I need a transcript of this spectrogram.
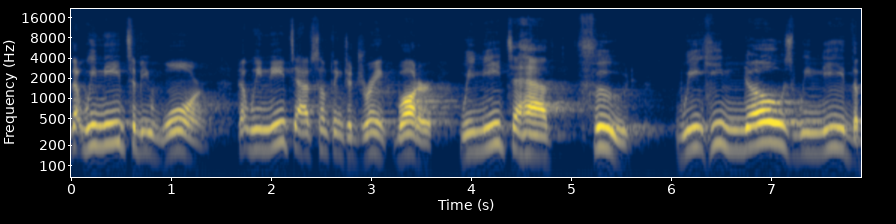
that we need to be warm, that we need to have something to drink, water. We need to have food. We, he knows we need the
